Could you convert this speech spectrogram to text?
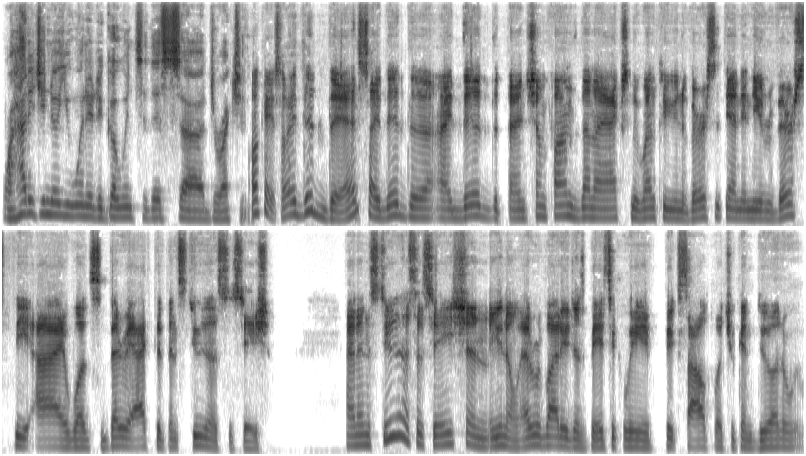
Well, how did you know you wanted to go into this uh, direction? Okay, so I did this. I did uh, I did the pension funds. Then I actually went to university, and in university, I was very active in student association. And in student association, you know, everybody just basically picks out what you can do and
